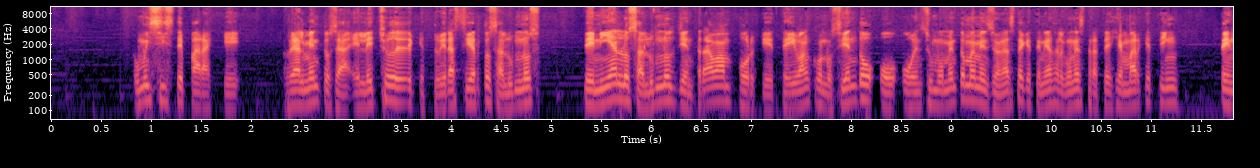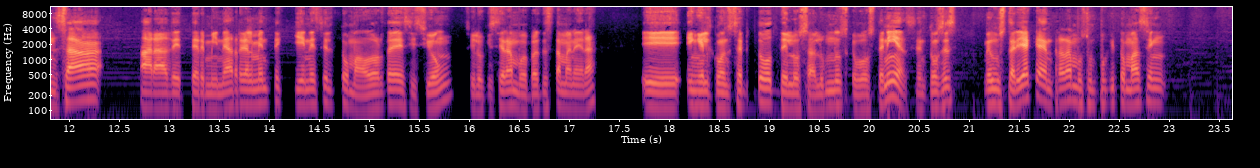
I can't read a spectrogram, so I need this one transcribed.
¿Cómo hiciste para que realmente, o sea, el hecho de que tuvieras ciertos alumnos, tenían los alumnos y entraban porque te iban conociendo o, en su momento me mencionaste que tenías alguna estrategia de marketing pensada para determinar realmente quién es el tomador de decisión, si lo quisieran volver de esta manera, eh, en el concepto de los alumnos que vos tenías. Entonces, me gustaría que entráramos un poquito más en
